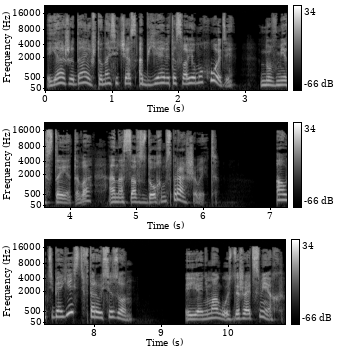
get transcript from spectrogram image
Я ожидаю, что она сейчас объявит о своем уходе, но вместо этого она со вздохом спрашивает. «А у тебя есть второй сезон?» Я не могу сдержать смех.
